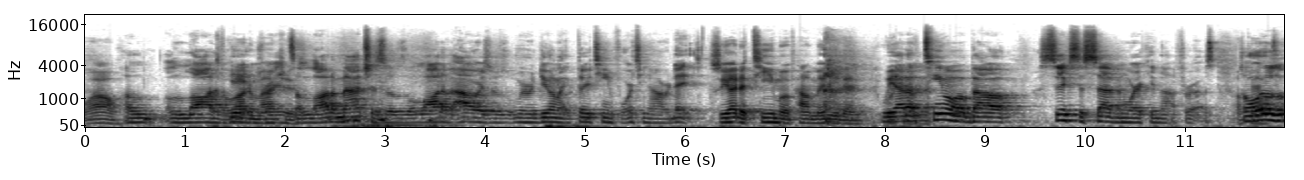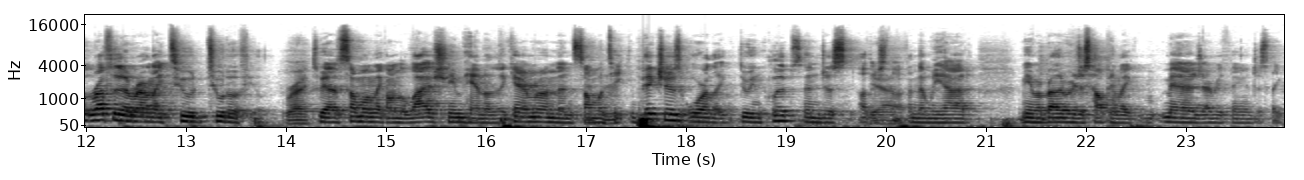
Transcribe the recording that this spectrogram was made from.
Wow. a, a lot of It's a games, lot of right? It's matches. a lot of matches. It was a lot of hours. Was, we were doing like 13, 14 hour days. So you had a team of how many then? We had a team of about six to seven working that for us. So Okay. it was roughly around like two two to a field. Right. So we had someone like on the live stream handling the camera, and then someone Mhm. taking pictures or like doing clips and just other Yeah. stuff. And then we had me and my brother were just helping like manage everything and just like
